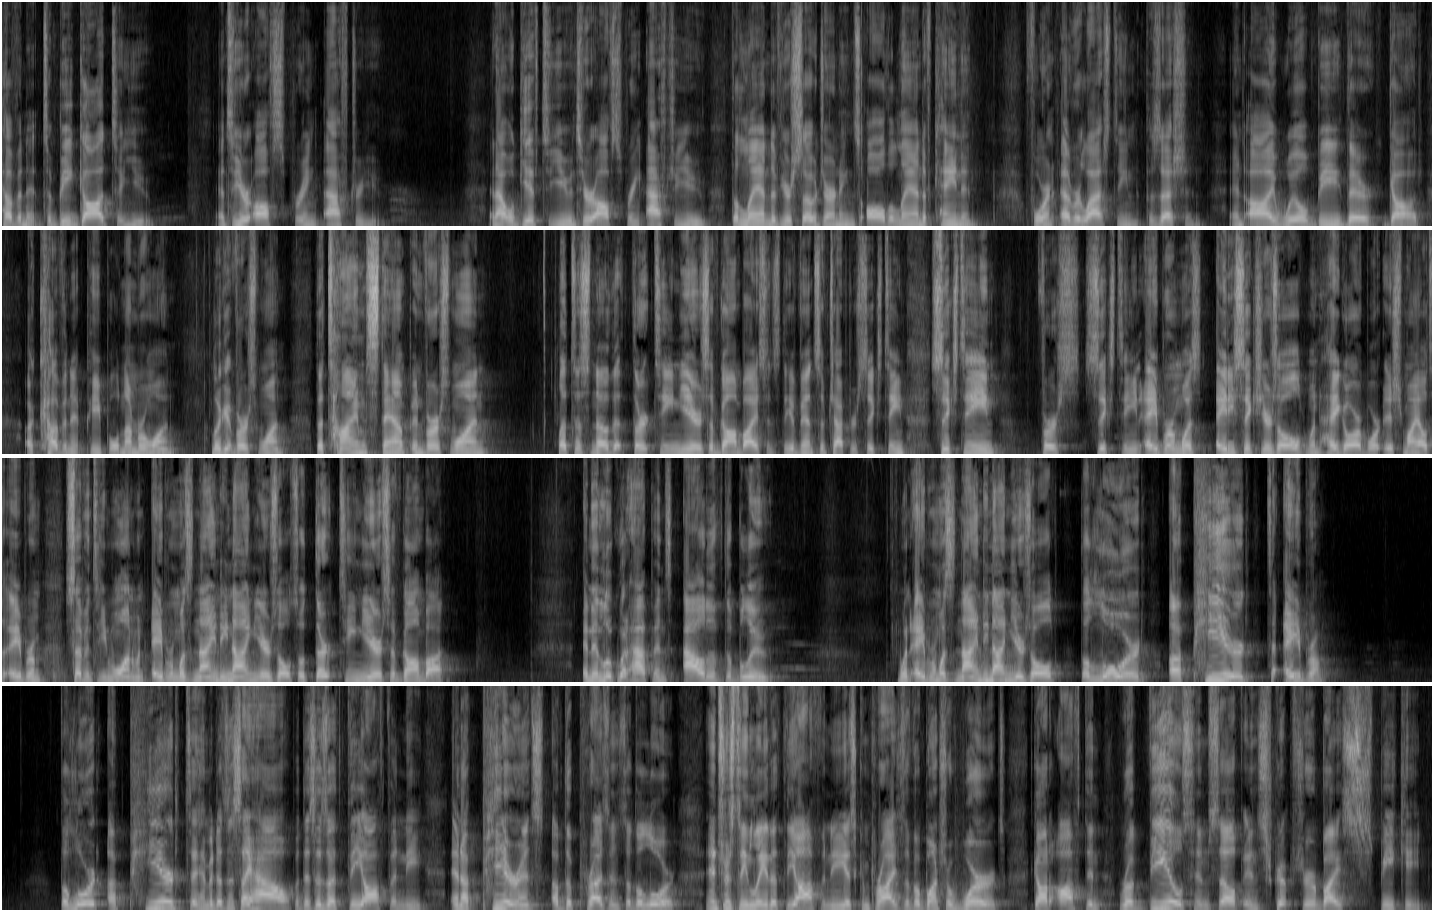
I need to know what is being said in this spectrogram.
covenant, to be God to you and to your offspring after you. And I will give to you and to your offspring after you the land of your sojournings, all the land of Canaan, for an everlasting possession, and I will be their God. A covenant people, number one. Look at verse 1. The time stamp in verse 1 lets us know that 13 years have gone by since the events of chapter 16. 16, verse 16, Abram was 86 years old when Hagar bore Ishmael to Abram. 17.1, when Abram was 99 years old. So 13 years have gone by. And then look what happens out of the blue. When Abram was 99 years old, the Lord appeared to Abram the Lord appeared to him. It doesn't say how, but this is a theophany, an appearance of the presence of the Lord. Interestingly, the theophany is comprised of a bunch of words. God often reveals himself in Scripture by speaking.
